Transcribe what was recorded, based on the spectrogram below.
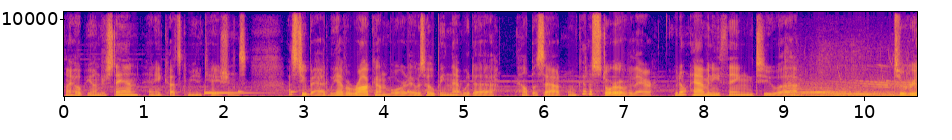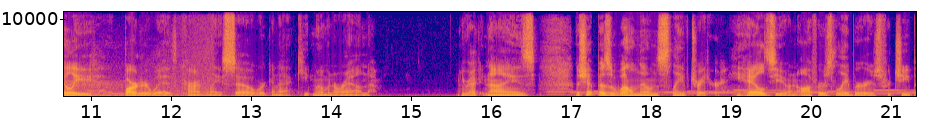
I hope you understand. And he cuts communications. That's too bad. We have a rock on board. I was hoping that would uh, help us out. We've got a store over there. We don't have anything to uh, to really barter with currently, so we're gonna keep moving around. You recognize the ship as a well-known slave trader. He hails you and offers laborers for cheap.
